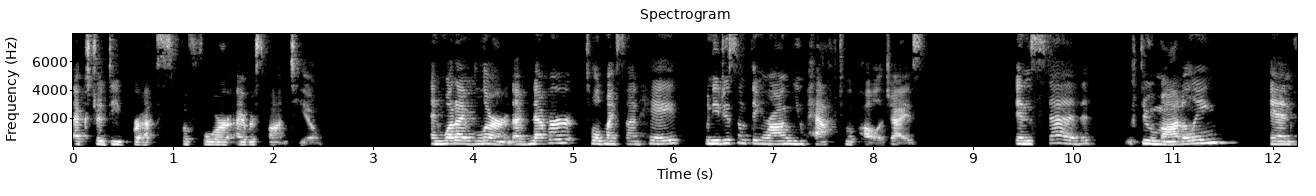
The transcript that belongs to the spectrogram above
extra deep breaths before I respond to you. And what I've learned, I've never told my son, hey, when you do something wrong, you have to apologize. Instead, through modeling, and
